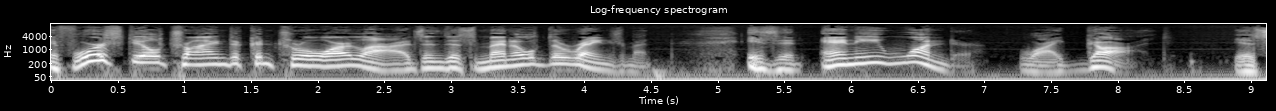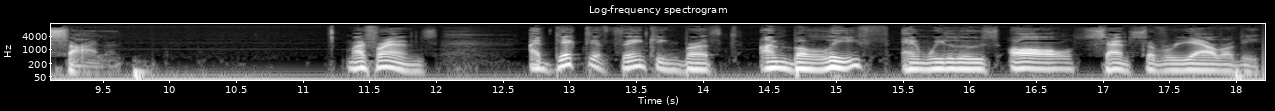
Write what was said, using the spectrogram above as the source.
If we're still trying to control our lives in this mental derangement, is it any wonder why God is silent? My friends, addictive thinking births unbelief and we lose all sense of reality.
